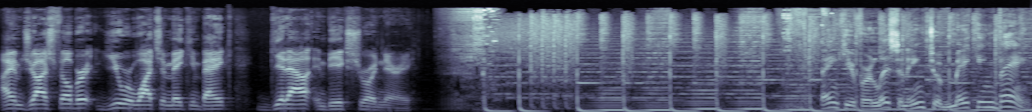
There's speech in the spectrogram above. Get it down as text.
I am Josh Felber. You were watching Making Bank. Get out and be extraordinary. Thank you for listening to Making Bank.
